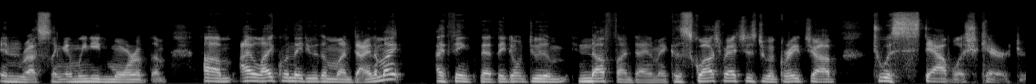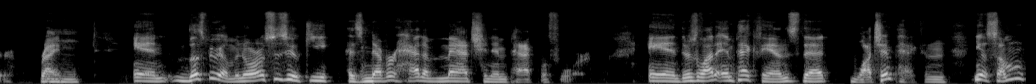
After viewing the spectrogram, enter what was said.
in wrestling, and we need more of them. Um, I like when they do them on Dynamite. I think that they don't do them enough on Dynamite because squash matches do a great job to establish character, right? Mhm. And let's be real, Minoru Suzuki has never had a match in Impact before. And there's a lot of Impact fans that watch Impact. And, you know, some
